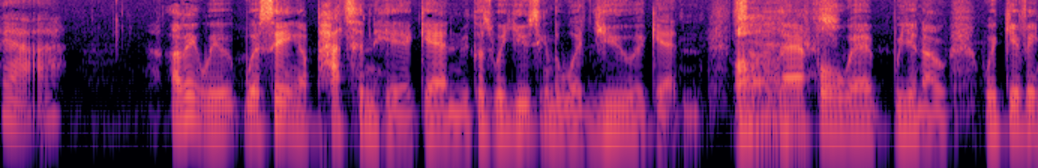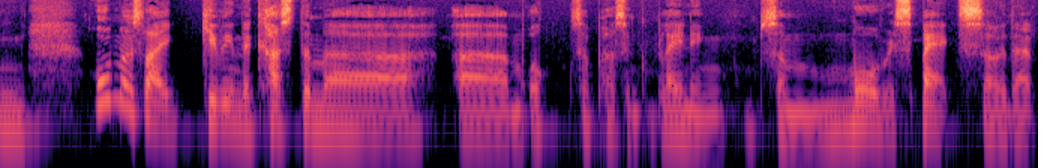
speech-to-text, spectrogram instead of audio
Yeah. I think we're, we're seeing a pattern here again because we're using the word you again. So therefore, we're you know we're giving almost like giving the customer um, or the person complaining some more respect so that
